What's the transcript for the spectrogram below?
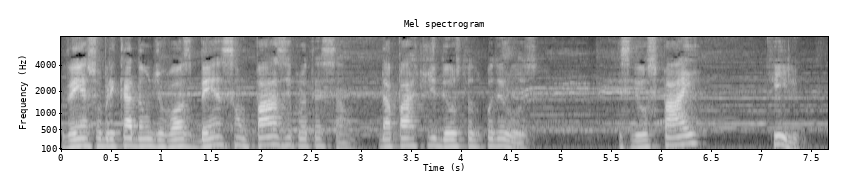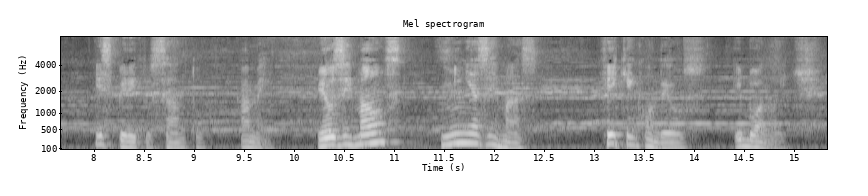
venha sobre cada um de vós bênção, paz e proteção, da parte de Deus Todo-Poderoso. Esse Deus Pai, Filho e Espírito Santo. Amém. Meus irmãos, minhas irmãs, fiquem com Deus e boa noite.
